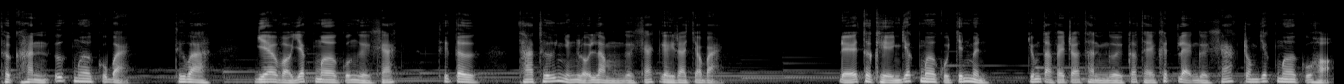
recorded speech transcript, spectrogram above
thực hành ước mơ của bạn. Thứ ba, gieo vào giấc mơ của người khác. Thứ tư, tha thứ những lỗi lầm người khác gây ra cho bạn. Để thực hiện giấc mơ của chính mình, chúng ta phải trở thành người có thể khích lệ người khác trong giấc mơ của họ.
